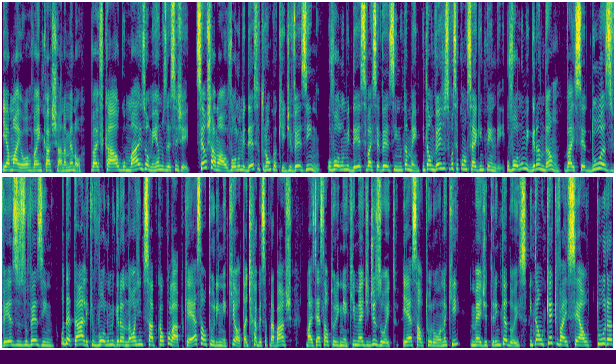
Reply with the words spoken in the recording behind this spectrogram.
e a maior vai encaixar na menor. Vai ficar algo mais ou menos desse jeito. Se eu chamar o volume desse tronco aqui de Vzinho, o volume desse vai ser Vzinho também. Então veja se você consegue entender. O volume grandão vai ser duas vezes o Vzinho. O detalhe é que o volume grandão a gente sabe calcular, porque essa alturinha aqui, ó, tá de cabeça para baixo, mas essa alturinha aqui mede 18 e essa alturona aqui mede 32. Então, o que, que vai ser a altura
